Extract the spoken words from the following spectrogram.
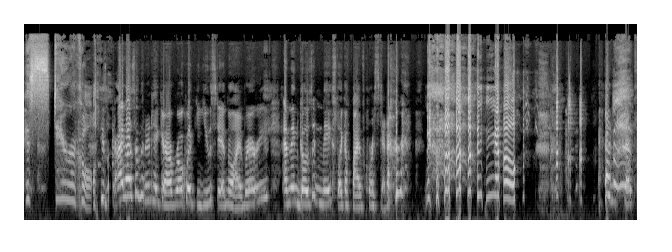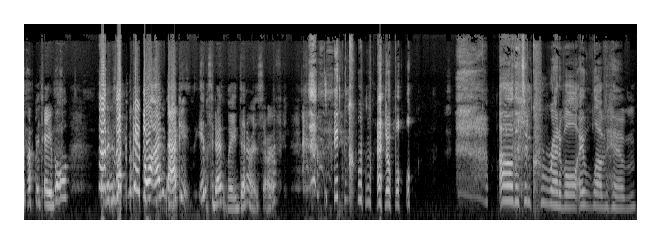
hysterical. He's like, I got something to take care of real quick. You stay in the library. And then goes and makes like a five course dinner no. and sets up the table. And then he's like, okay, well, I'm back. Incidentally, dinner is served. incredible. Oh, that's incredible. I love him.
